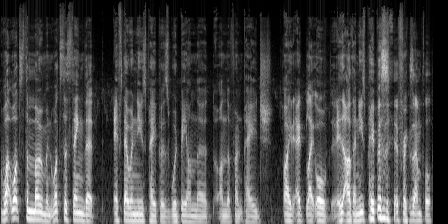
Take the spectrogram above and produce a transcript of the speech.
what what's the moment? What's the thing that if there were newspapers would be on the on the front page? Like I- like or are there newspapers, for example?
